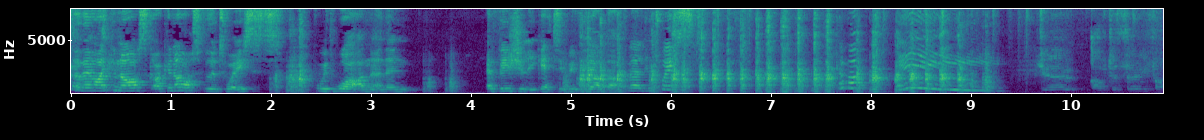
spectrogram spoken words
So then I can ask, I can ask for the twist with one, and then visually get it with the other. Merlin, twist. Come on. Yay! You know, after 35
